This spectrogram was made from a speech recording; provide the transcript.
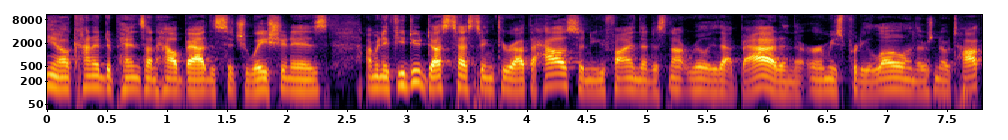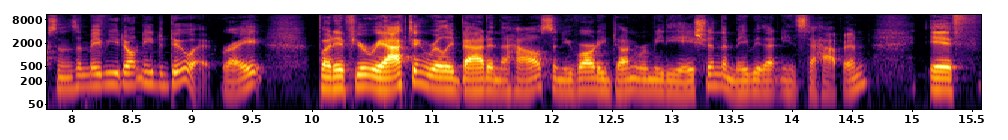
You know, kind of depends on how bad the situation is. I mean, if you do dust testing throughout the house and you find that it's not really that bad and the ERMI's pretty low and there's no toxins, then maybe you don't need to do it, right? But if you're reacting really bad in the house and you've already done remediation, then maybe that needs to happen. If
